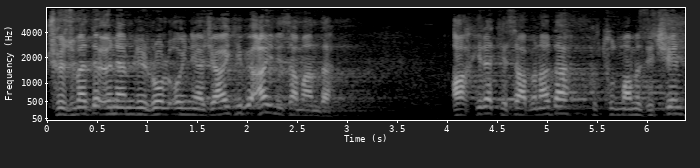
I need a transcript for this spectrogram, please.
çözmede önemli rol oynayacağı gibi aynı zamanda ahiret hesabına da kurtulmamız için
